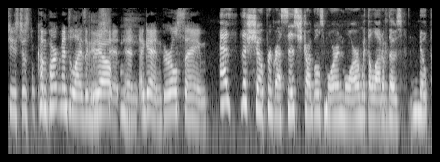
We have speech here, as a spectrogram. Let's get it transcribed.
She's just compartmentalizing this Yep. shit, and again, girls same. As the show progresses, struggles more and more with a lot of those nope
